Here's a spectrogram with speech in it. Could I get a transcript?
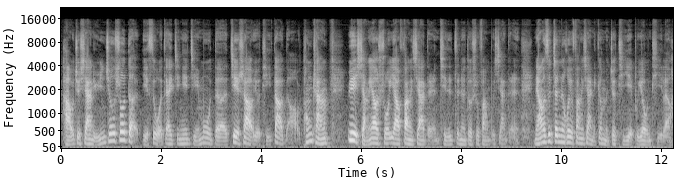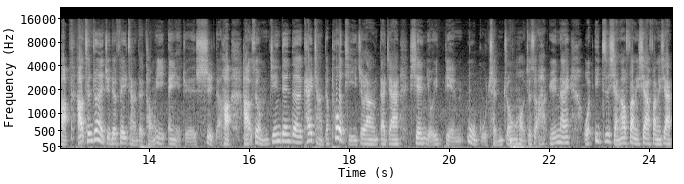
好，就像李云秋说的，也是我在今天节目的介绍有提到的哦。通常越想要说要放下的人，其实真的都是放不下的人。你要是真的会放下，你根本就提也不用提了哈。好，陈春也觉得非常的同意，N 也觉得是的哈。好，所以我们今天的开场的破题，就让大家先有一点暮鼓晨钟哈，就说啊，原来我一直想要放下放下，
